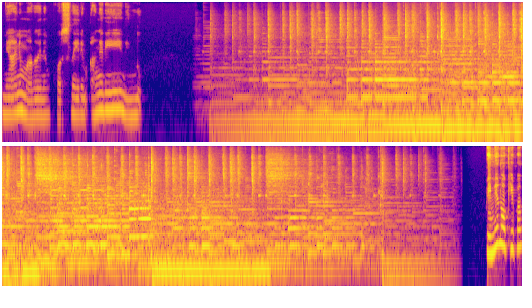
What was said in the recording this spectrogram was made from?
ഞാനും മാധവനും കുറച്ച് നേരം അങ്ങനെ നിന്നു. പിന്നെ നോക്കിയപ്പം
